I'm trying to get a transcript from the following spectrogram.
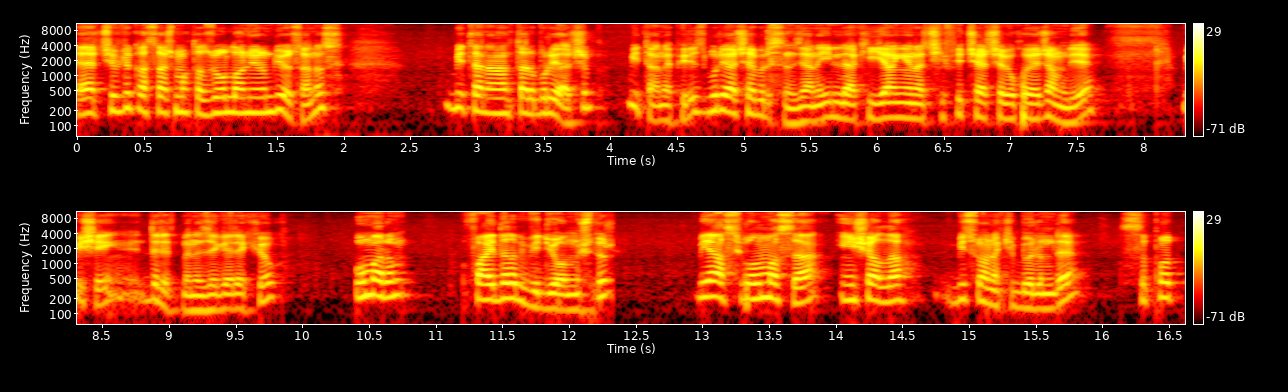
Eğer çiftli kasa açmakta zorlanıyorum diyorsanız bir tane anahtarı buraya açıp bir tane priz buraya açabilirsiniz. Yani illaki yan yana çiftli çerçeve koyacağım diye bir şey diretmenize gerek yok. Umarım faydalı bir video olmuştur. Bir aksilik olmazsa inşallah bir sonraki bölümde spot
